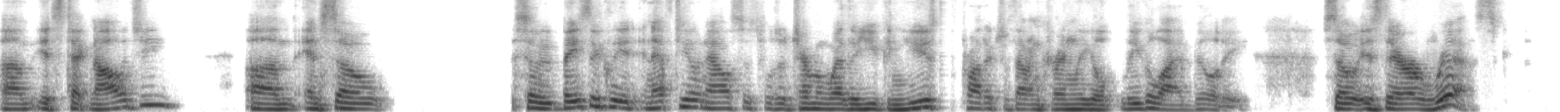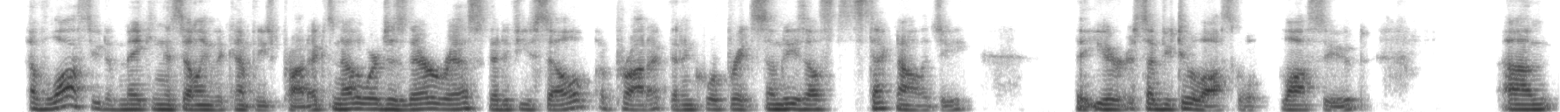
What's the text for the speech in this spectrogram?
um, its technology, um, and so, so basically an FTO analysis will determine whether you can use the products without incurring legal, legal liability. So is there a risk of lawsuit of making and selling the company's products? In other words, is there a risk that if you sell a product that incorporates somebody else's technology, that you're subject to a law school lawsuit? Um,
